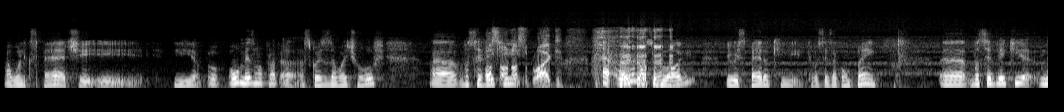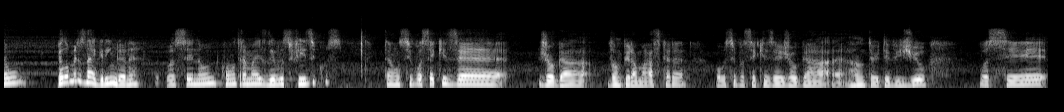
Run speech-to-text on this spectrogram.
a Onyx Patch e, e, ou, ou mesmo própria, as coisas da White Wolf, uh, você vê ou que... o nosso blog. É, ou o nosso blog, eu espero que, que vocês acompanhem, uh, você vê que não, pelo menos na gringa, né, você não encontra mais livros físicos, então se você quiser jogar Vampira Máscara, ou se você quiser jogar uh, Hunter The Vigil, você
